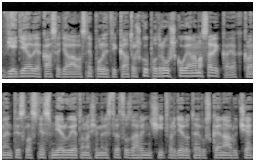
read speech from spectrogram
Věděl, jaká se dělá vlastně politika, trošku pod rouškou Jana Masaryka, jak Klementis vlastně směruje to naše ministerstvo zahraničí tvrdě do té ruské náruče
